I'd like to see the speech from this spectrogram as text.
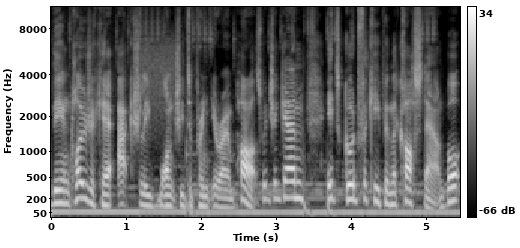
the enclosure kit actually wants you to print your own parts, which again, it's good for keeping the cost down, but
